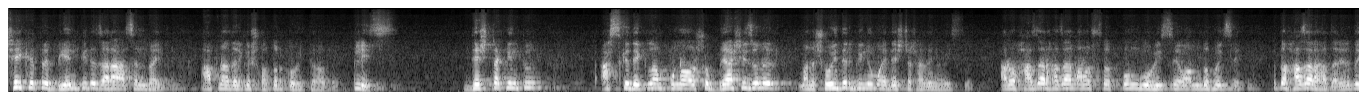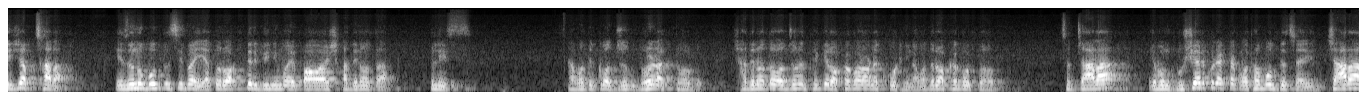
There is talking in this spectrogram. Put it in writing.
সেই ক্ষেত্রে বিএনপিতে যারা আছেন ভাই, আপনাদেরকে সতর্ক হইতে হবে প্লিজ দেশটা কিন্তু আজকে দেখলাম পনেরোশো বিরাশি জনের মানে শহীদের বিনিময়ে দেশটা স্বাধীন হয়েছে। আরও হাজার হাজার মানুষ তো পঙ্গু হয়েছে অন্ধ হয়েছে এ তো হাজার হাজার এটা তো হিসাব ছাড়া। এজন্য বলতেছি ভাই, এত রক্তের বিনিময়ে পাওয়া স্বাধীনতা প্লিজ আমাদেরকে অর্জন, ধরে রাখতে হবে। স্বাধীনতা অর্জনের থেকে রক্ষা করা অনেক কঠিন, আমাদের রক্ষা করতে হবে। তো যারা, এবং হুঁশিয়ার করে একটা কথা বলতে চাই, যারা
